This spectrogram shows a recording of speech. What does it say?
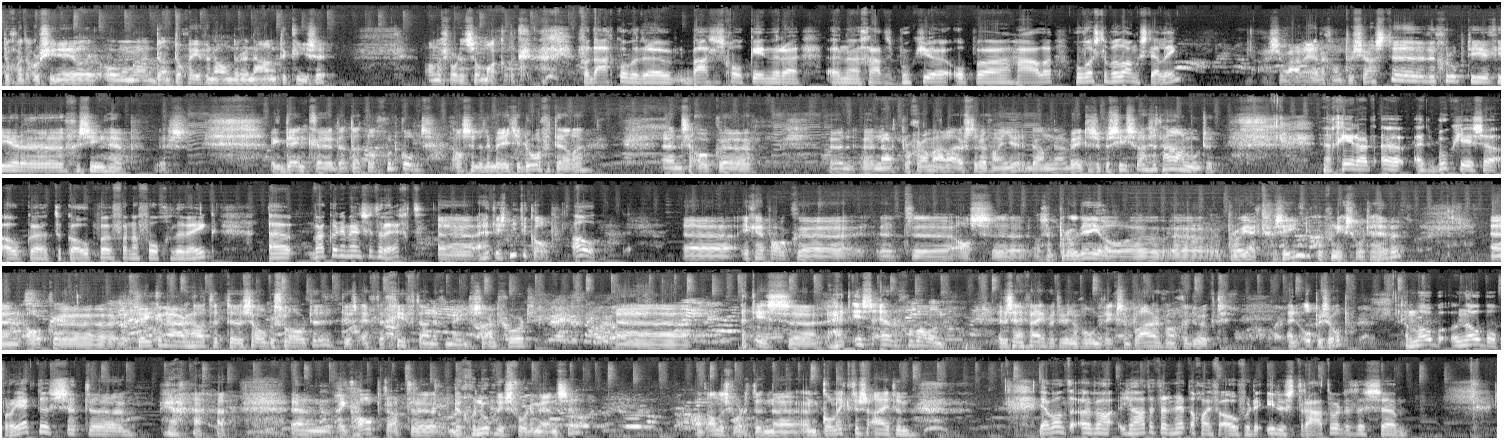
toch wat origineler om dan toch even een andere naam te kiezen. Anders wordt het zo makkelijk. Vandaag konden de basisschoolkinderen een eh, gratis boekje ophalen. Hoe was de belangstelling? Ja, ze waren erg enthousiast, eh, de groep die ik hier eh, gezien heb. Dus ik denk dat dat wel goed komt als ze het een beetje doorvertellen. En ze ook naar het programma luisteren van je, dan weten ze precies waar ze het halen moeten. Nou, Gerard, het boekje is ook te kopen vanaf volgende week. Eh, waar kunnen mensen terecht? Eh, het is niet te koop. Oh. ik heb ook eh, het eh, als, eh, als een Prodeo-project gezien. Ik hoef er niks voor te hebben. En ook eh, de tekenaar had het eh, zo besloten. Het is echt een gift aan de gemeente Zandvoort. Eh, het, is, eh, het is er gewoon. Er zijn 2500 exemplaren van gedrukt. En op is op. Een, nobel project dus. Het, eh, ja, en ik hoop dat eh, er genoeg is voor de mensen. Want anders wordt het een, eh, een collectors item. Ja, want eh, je had het er net nog even over de illustrator. Dat is ehm,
